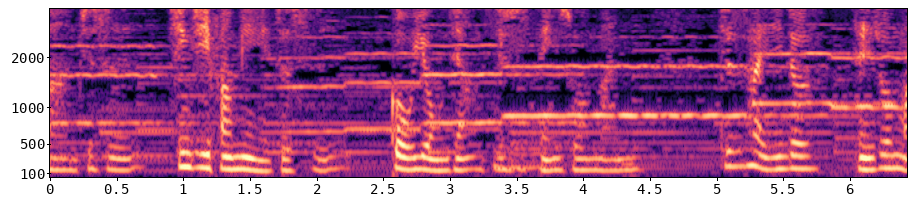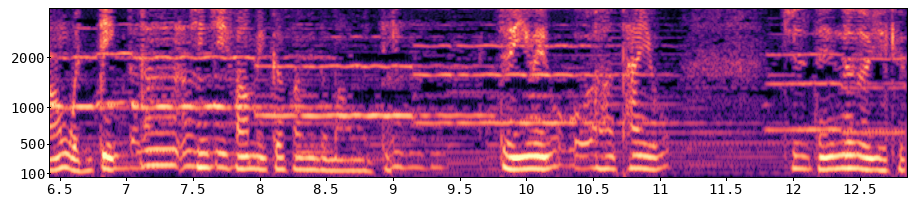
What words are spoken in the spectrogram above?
嗯，就是经济方面也都是够用，这样子，就是等于说蛮，就是他已经都。等于说蛮稳定的，经济方面各方面都蛮稳定。对，因为我他有，就是等于那时候有一个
